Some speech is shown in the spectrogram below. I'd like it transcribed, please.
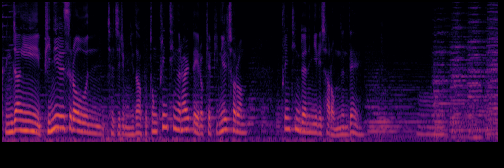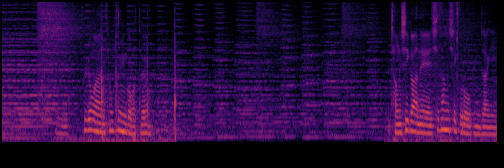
굉장히 비닐스러운 재질입니다. 보통 프린팅을 할 때 이렇게 비닐처럼 프린팅되는 일이 잘 없는데 훌륭한 상품인 것 같아요. 장시간의 시상식으로 굉장히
